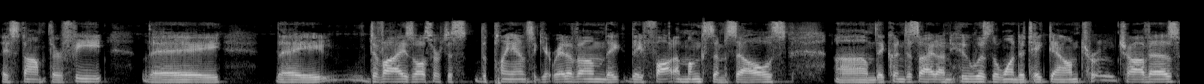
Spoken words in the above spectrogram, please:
They stomped their feet. They they devised all sorts of the plans to get rid of them. They they fought amongst themselves. Um, they couldn't decide on who was the one to take down Chavez.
